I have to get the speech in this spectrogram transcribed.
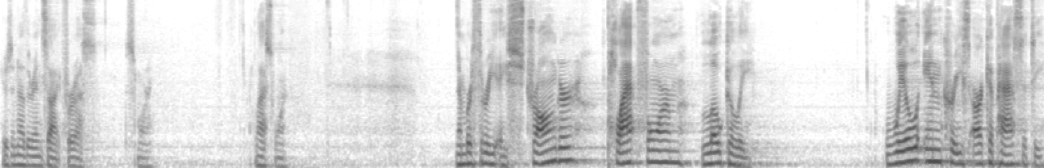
Here's another insight for us this morning. Last one. Number three, a stronger platform locally will increase our capacity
